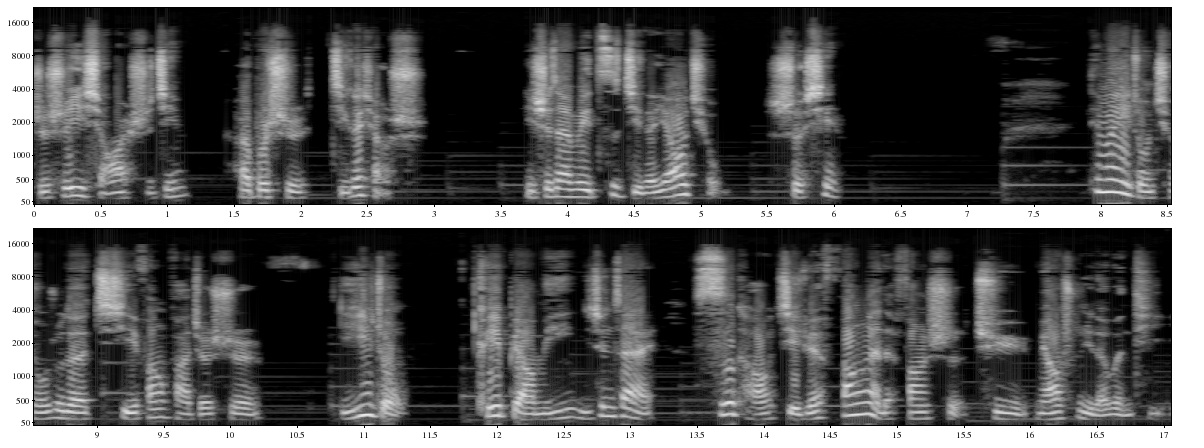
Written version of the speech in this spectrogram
只是一小段时间，而不是几个小时。你是在为自己的要求设限。另外一种求助的积极方法就是以一种。可以表明你正在思考解决方案的方式去描述你的问题，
